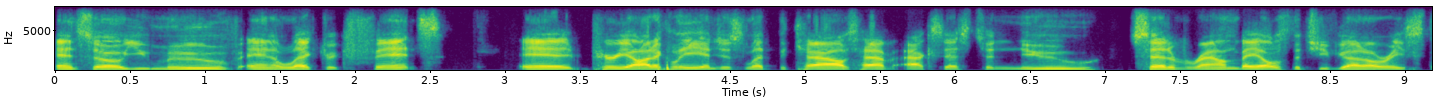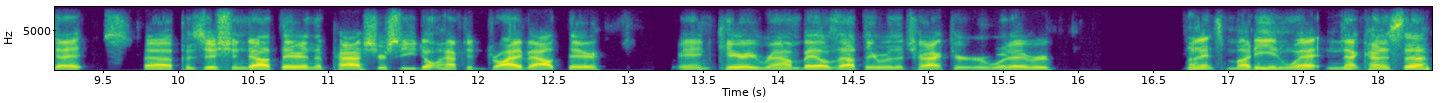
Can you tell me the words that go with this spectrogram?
And so you move an electric fence and periodically and just let the cows have access to new set of round bales that you've got already set, uh, positioned out there in the pasture. So you don't have to drive out there and carry round bales out there with a tractor or whatever and it's muddy and wet and that kind of stuff.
